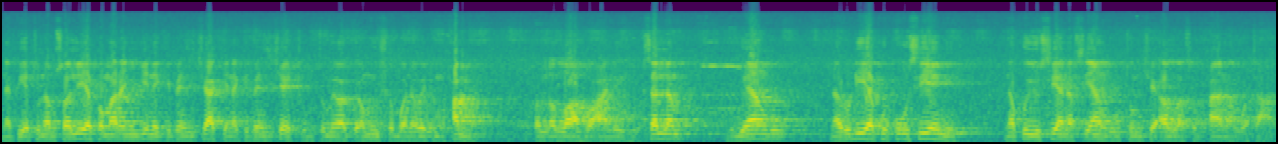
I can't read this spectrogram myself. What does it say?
na pia tunamswalia kwa mara nyingine kipenzi chake na kipenzi chetu mtume wake wa mwisho bwana wetu Muhammad sallallahu alayhi wasallam. Ndugu yangu, narudia kukuhusieni na kuihusia nafsi yangu tumche Allah subhanahu wa ta'ala.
